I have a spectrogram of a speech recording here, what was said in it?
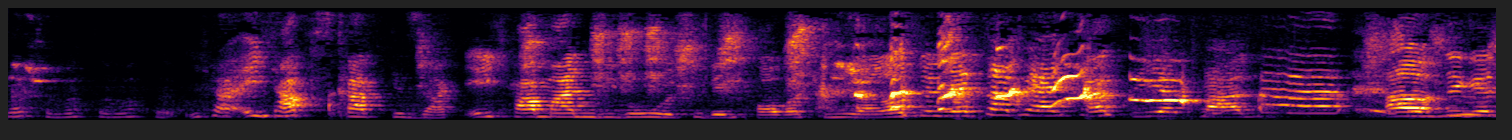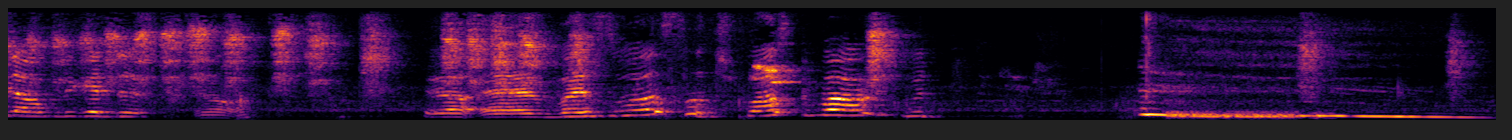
warte, warte, warte. Ich, ha- ich hab's grad gesagt. Ich hab Mann, die geholt zu den Torwart hier raus. Und jetzt hab ich kassiert, Mann. Auf Legende, auf Legende. Ja. Ja, äh, weißt du was? Hat Spaß gemacht mit. Hm.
